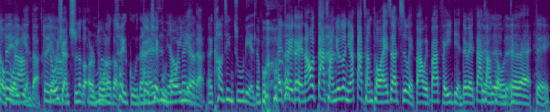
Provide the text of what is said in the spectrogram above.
肉多一点的。对，我喜欢吃那个耳朵那个脆骨的，对，脆骨多一点的，呃，靠近猪脸的部分。哎，对对。然后大肠就是说你要大肠头，还是要吃尾巴？尾巴肥一点，对不对？大肠头，对不对？对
